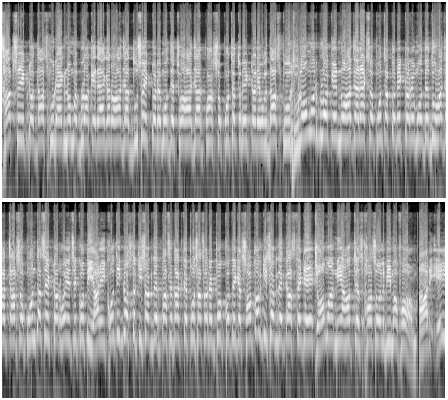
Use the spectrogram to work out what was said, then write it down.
সাতশো হেক্টর দাসপুর, এক নম্বর ব্লকের এগারো হাজার দুশো হেক্টরের মধ্যে ছ হাজার পাঁচশো পঁচাত্তর হেক্টর এবং দাসপুর। দু নম্বর ব্লকের ন হাজার একশো পঁচাত্তর হেক্টরের মধ্যে দু হাজার চারশো পঞ্চাশ হেক্টর হয়েছে ক্ষতি। আর এই ক্ষতিগ্রস্ত কৃষকদের পাশে থাকতে প্রশাসনের পক্ষ থেকে সকল কৃষকদের কাছ থেকে জমা নেওয়া হচ্ছে ফসল বীমা ফর্ম। আর এই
